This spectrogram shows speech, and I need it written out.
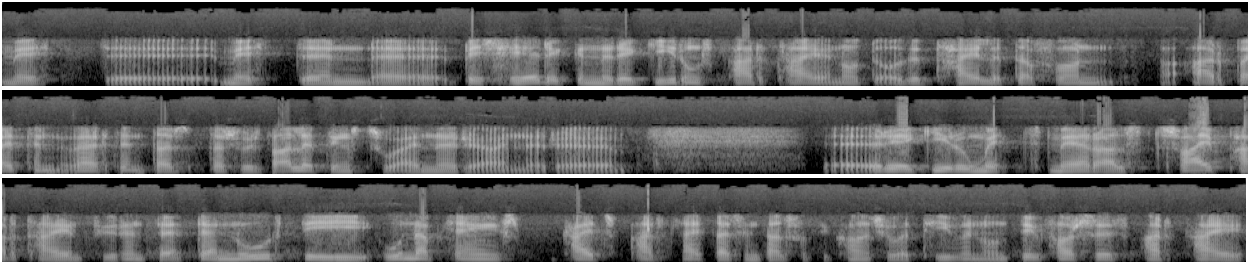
mit, äh, mit den äh, bisherigen Regierungsparteien oder, oder Teile davon arbeiten werden. Das, das wird allerdings zu einer, einer Regierung mit mehr als zwei Parteien führen, denn nur die Unabhängigkeitspartei, das sind also die Konservativen und die Fortschrittspartei,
